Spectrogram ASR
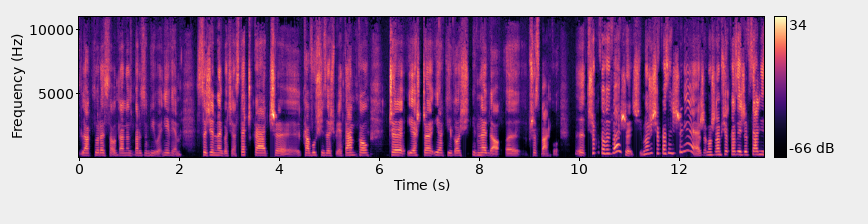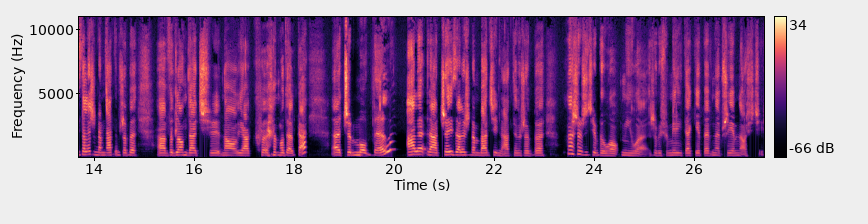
dla które są dla nas bardzo miłe. Nie wiem, z codziennego ciasteczka, czy kawusi ze śmietanką, czy jeszcze jakiegoś innego y, przysmaku. Y, trzeba to wyważyć. Może się okazać, że nie, że może nam się okazać, że wcale nie zależy nam na tym, żeby wyglądać y, no, jak modelka czy model, ale raczej zależy nam bardziej na tym, żeby nasze życie było miłe, żebyśmy mieli takie pewne przyjemności.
